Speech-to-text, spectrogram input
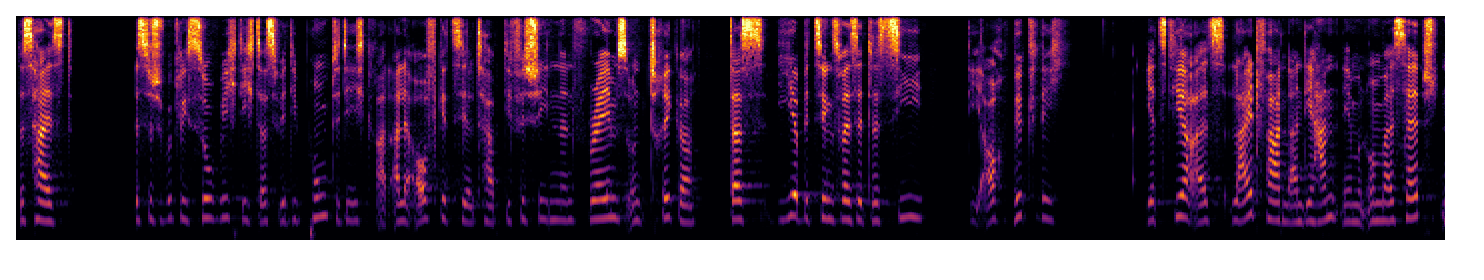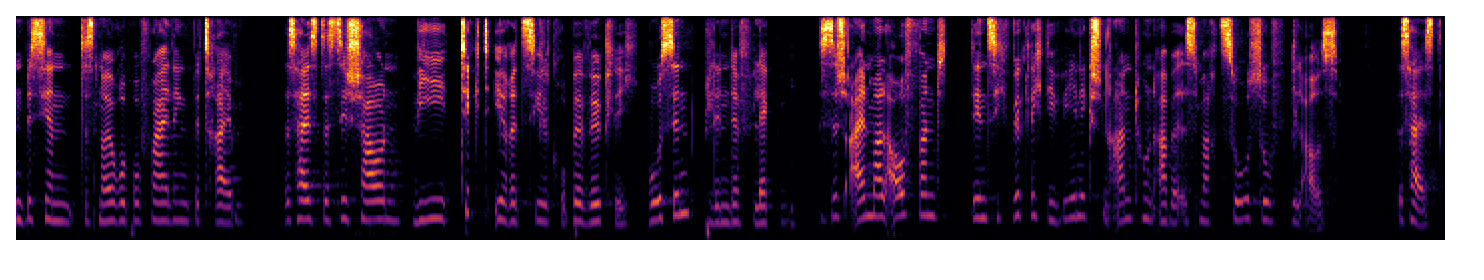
Das heißt, es ist wirklich so wichtig, dass wir die Punkte, die ich gerade alle aufgezählt habe, die verschiedenen Frames und Trigger, dass wir bzw. dass Sie die auch wirklich jetzt hier als Leitfaden an die Hand nehmen und mal selbst ein bisschen das Neuroprofiling betreiben. Das heißt, dass Sie schauen, wie tickt Ihre Zielgruppe wirklich? Wo sind blinde Flecken? Es ist einmal Aufwand, den sich wirklich die wenigsten antun, aber es macht so, so viel aus. Das heißt,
